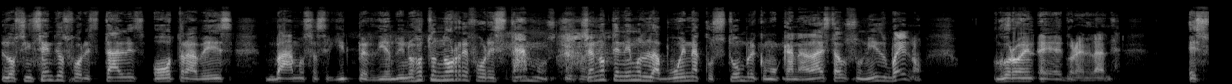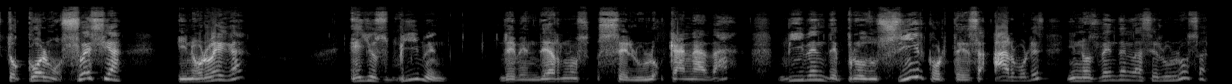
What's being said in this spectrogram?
los incendios forestales otra vez vamos a seguir perdiendo y nosotros no reforestamos. O sea, no tenemos la buena costumbre como Canadá, Estados Unidos, bueno, Groen- eh, Groenlandia, Estocolmo, Suecia y Noruega, ellos viven de vendernos celulo. Canadá viven de producir corteza, árboles y nos venden la celulosa.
